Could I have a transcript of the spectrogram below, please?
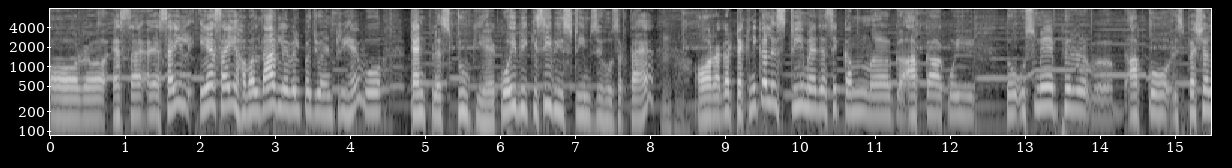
और एएसआई और एस आई एस आई हवलदार लेवल पर जो एंट्री है वो टेन प्लस टू की है। कोई भी किसी भी स्ट्रीम से हो सकता है। और अगर टेक्निकल स्ट्रीम है जैसे कम आपका कोई तो उसमें फिर आपको स्पेशल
